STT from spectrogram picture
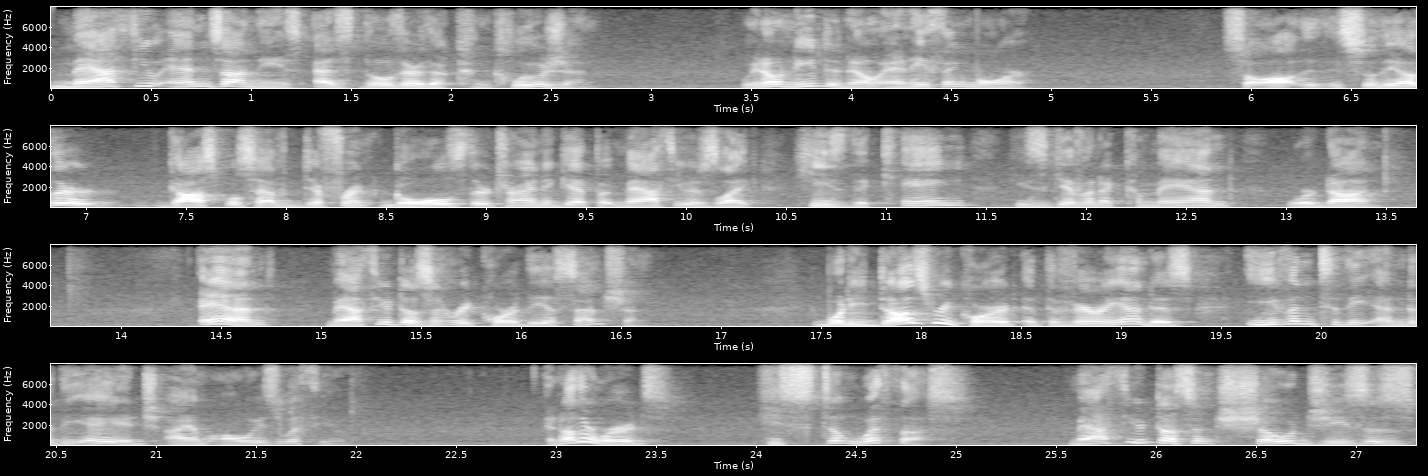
Matthew ends on these as though they're the conclusion. We don't need to know anything more. So, all, so the other gospels have different goals they're trying to get, but Matthew is like, he's the king, he's given a command, we're done. And Matthew doesn't record the ascension. What he does record at the very end is, even to the end of the age, I am always with you. In other words, he's still with us. Matthew doesn't show Jesus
